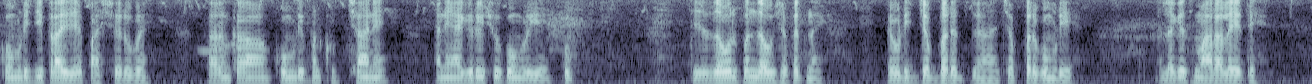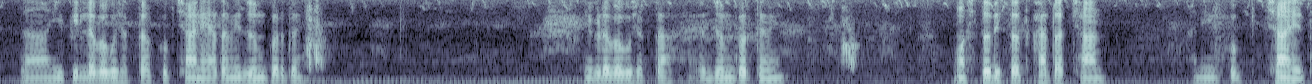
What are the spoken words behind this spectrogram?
कोंबडीची प्राईस आहे पाचशे रुपये. कारण का कोंबडी पण खूप छान आहे आणि ॲग्रेसिव्ह कोंबडी आहे खूप. तिच्याजवळ पण जाऊ शकत नाही. एवढी जब्बर छप्पर कोंबडी आहे. लगेच मारायला येते. ही पिल्लं बघू शकता खूप छान आहे. आता मी झूम करतोय. इकडं बघू शकता झूम करतोय मी. मस्त दिसतात खातात छान. आणि खूप छान आहेत.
